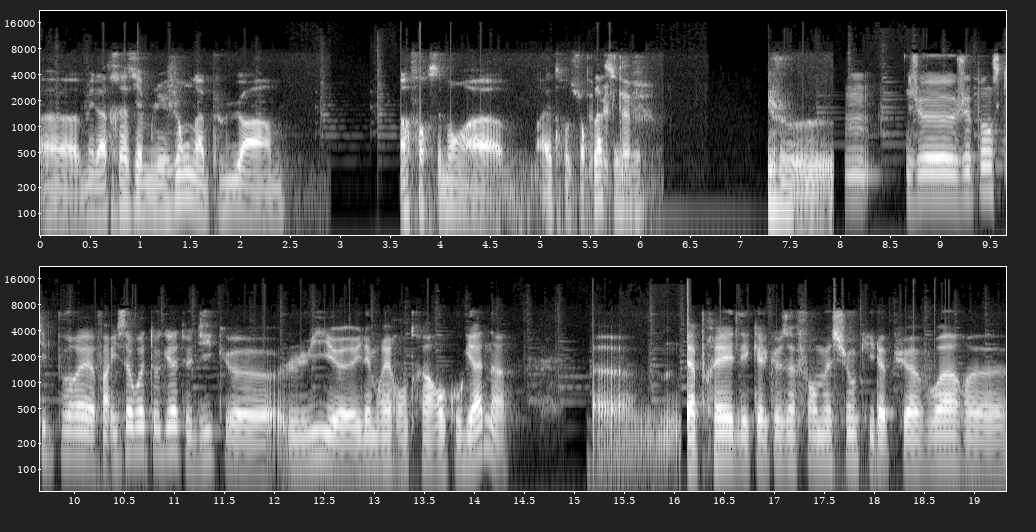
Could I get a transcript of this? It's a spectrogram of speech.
euh, Mais la 13e Légion n'a plus à, forcément à, à être sur place. et je- je- Hmm. Je, je pense qu'il pourrait. Enfin, Isawa Toga te dit que lui, euh, il aimerait rentrer à Rokugan. Euh, D'après les quelques informations qu'il a pu avoir, euh,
